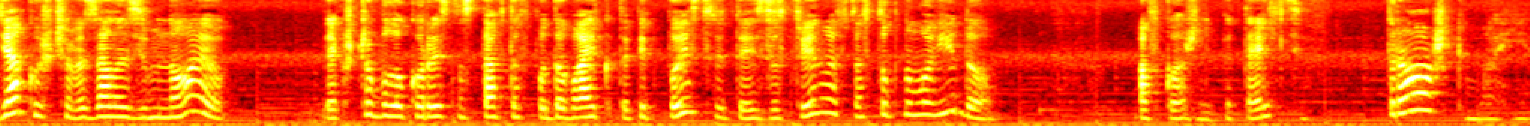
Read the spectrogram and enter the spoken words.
Дякую, що в'язали зі мною. Якщо було корисно, ставте вподобайку та підписуйтесь. Зустрінемось в наступному відео. А в кожній петельці трошки магії.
